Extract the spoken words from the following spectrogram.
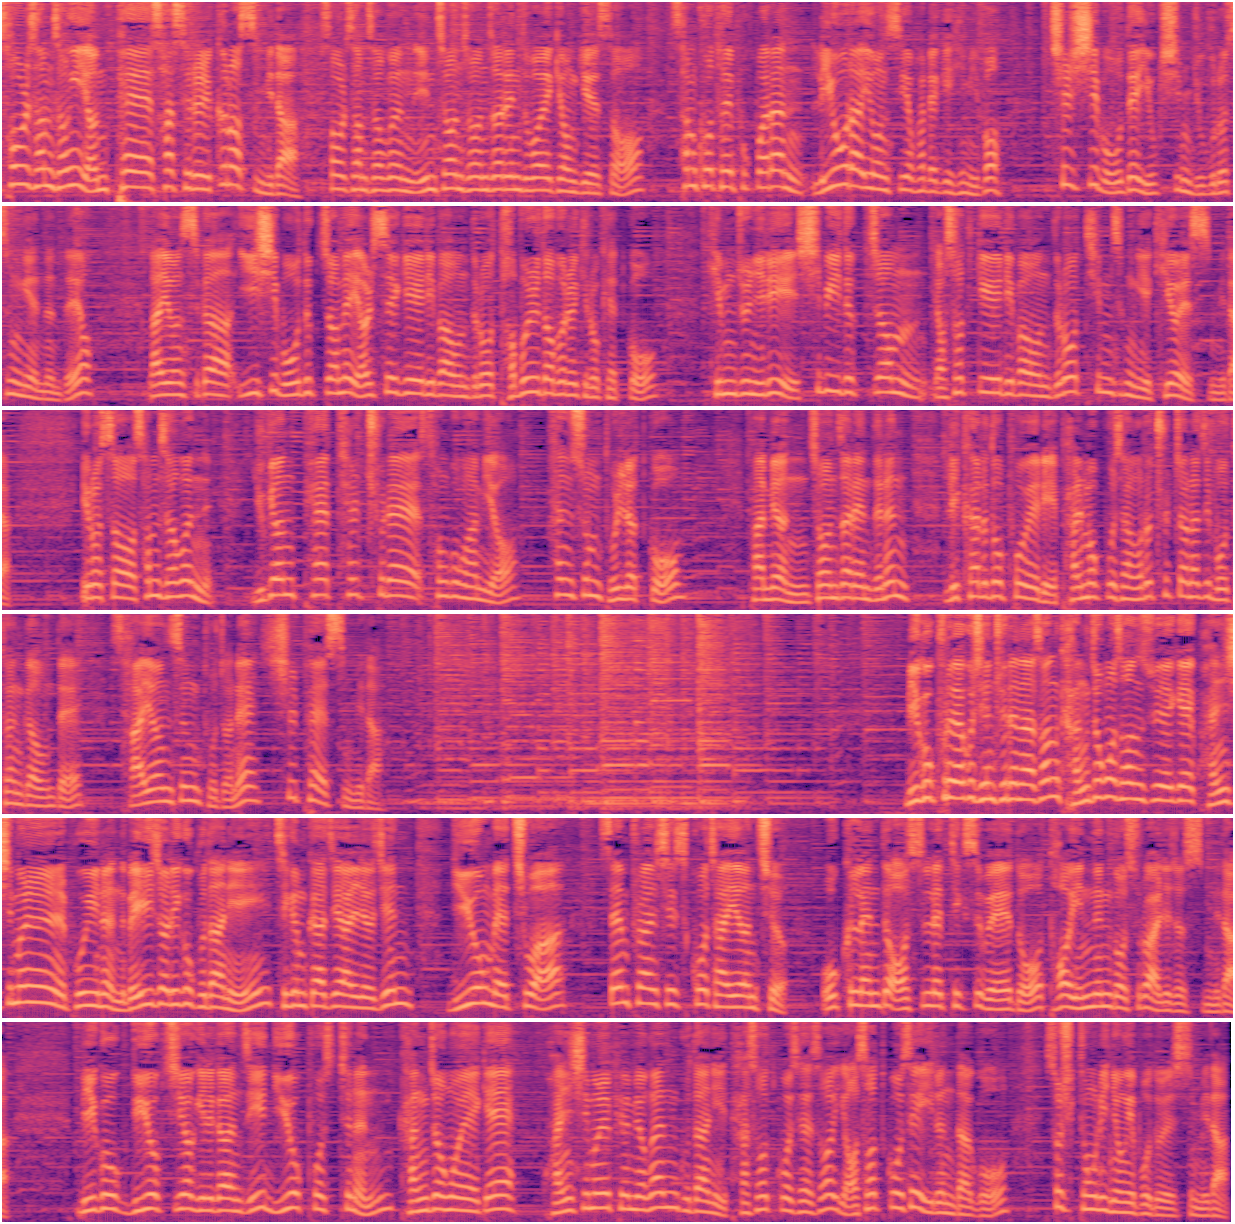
서울 삼성이 연패 사슬을 끊었습니다. 서울 삼성은 인천 전자랜드와의 경기에서 3쿼터에 폭발한 리오 라이온스의 활약에 힘입어 75대 66으로 승리했는데요. 라이온스가 25득점에 13개의 리바운드로 더블 더블을 기록했고 김준일이 12득점 6개의 리바운드로 팀 승리에 기여했습니다. 이로써 삼성은 6연패 탈출에 성공하며 한숨 돌렸고 반면 전자랜드는 리카르도 포웰이 발목 부상으로 출전하지 못한 가운데 4연승 도전에 실패했습니다. 미국 프로야구 진출에 나선 강정호 선수에게 관심을 보이는 메이저리그 구단이 지금까지 알려진 뉴욕 메츠와 샌프란시스코 자이언츠, 오클랜드 어슬레틱스 외에도 더 있는 것으로 알려졌습니다. 미국 뉴욕 지역 일간지 뉴욕 포스트는 강정호에게 관심을 표명한 구단이 다섯 곳에서 여섯 곳에 이른다고 소식통을 인용해 보도했습니다.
